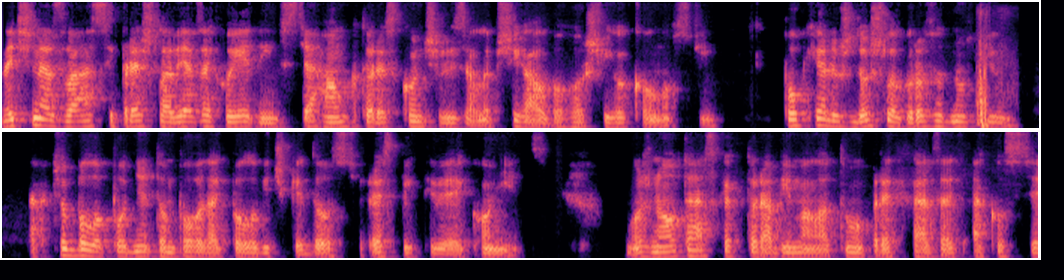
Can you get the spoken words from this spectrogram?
väčšina z vás si prešla viac ako jedným vzťahom, ktoré skončili za lepších alebo horších okolností. Pokiaľ už došlo k rozhodnutiu, tak čo bolo podnetom povedať polovičke dosť, respektíve je koniec? Možno otázka, ktorá by mala tomu predchádzať, ako ste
